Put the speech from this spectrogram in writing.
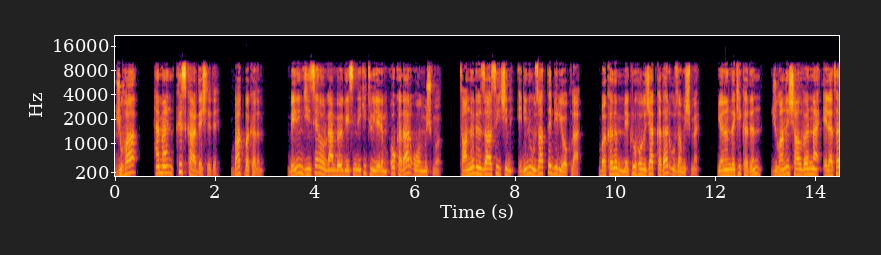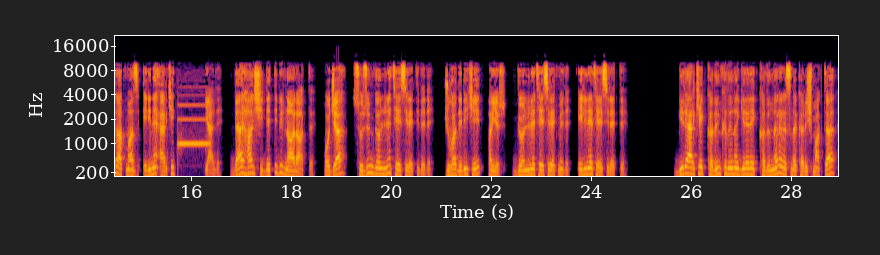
Cuha, hemen kız kardeş dedi. Bak bakalım, benim cinsel organ bölgesindeki tüylerim o kadar olmuş mu? Tanrı rızası için elini uzat da bir yokla. Bakalım mekruh olacak kadar uzamış mı? Yanındaki kadın Cuhan'ın şalvarına el atar atmaz eline erkek geldi. Derhal şiddetli bir nara attı. Hoca sözüm gönlüne tesir etti dedi. Cuha dedi ki hayır gönlüne tesir etmedi eline tesir etti. Bir erkek kadın kılığına girerek kadınlar arasında karışmakta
